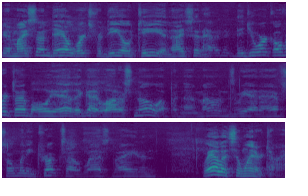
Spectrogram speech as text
And my son Dale works for DOT, and I said, How, "Did you work overtime?" Oh yeah, they got a lot of snow up in the mountains. We had to have so many trucks out last night, and well, it's the winter time.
